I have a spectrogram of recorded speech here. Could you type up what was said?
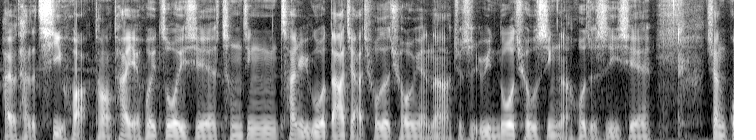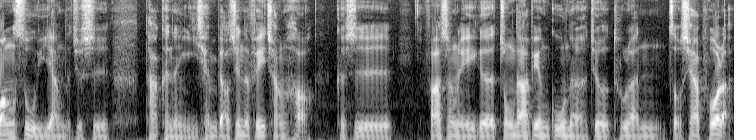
还有他的企划。哦，他也会做一些曾经参与过打假球的球员啊，就是陨落球星啊，或者是一些像光速一样的，就是他可能以前表现得非常好，可是。发生了一个重大变故呢，就突然走下坡了。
